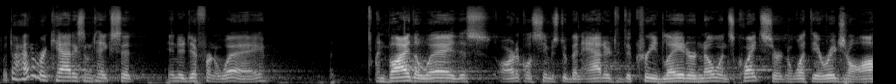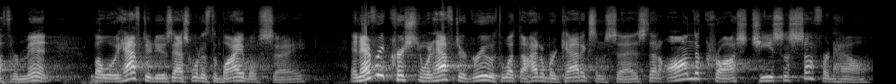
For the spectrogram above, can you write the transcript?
But the Heidelberg Catechism takes it in a different way. And by the way, this article seems to have been added to the creed later. No one's quite certain what the original author meant. But what we have to do is ask what does the Bible say? And every Christian would have to agree with what the Heidelberg Catechism says that on the cross, Jesus suffered hell.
